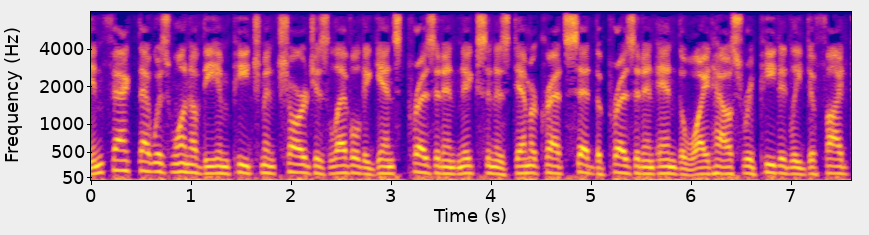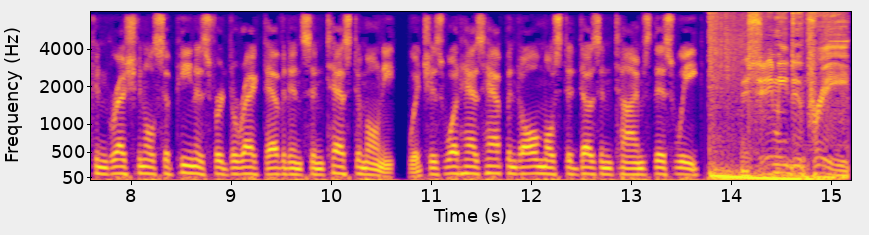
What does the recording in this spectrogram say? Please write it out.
In fact, that was one of the impeachment charges leveled against President Nixon as Democrats said the president and the White House repeatedly defied congressional subpoenas for direct evidence and testimony, which is what has happened almost a dozen times this week. Jamie Dupree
